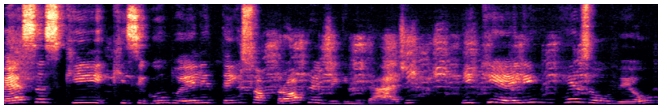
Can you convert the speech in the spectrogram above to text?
peças que, que segundo ele, têm sua própria dignidade e que ele resolveu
